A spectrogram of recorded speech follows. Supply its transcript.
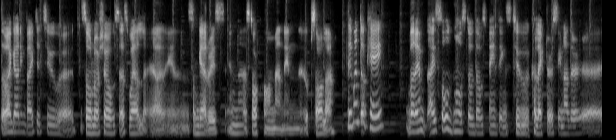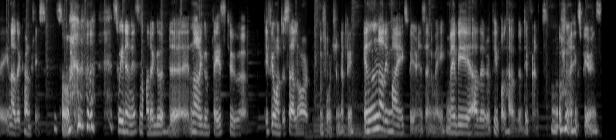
So I got invited to solo shows as well in some galleries in Stockholm and in Uppsala. They went okay but I'm, i sold most of those paintings to collectors in other uh, in other countries. So Sweden is not a good uh, not a good place to uh, if you want to sell art, unfortunately. And not in my experience anyway. Maybe other people have a different experience.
